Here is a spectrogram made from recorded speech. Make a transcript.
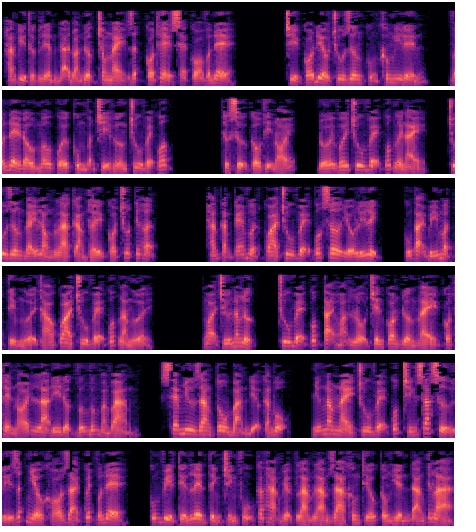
hắn kỳ thực liền đã đoán được trong này rất có thể sẽ có vấn đề chỉ có điều chu dương cũng không nghĩ đến, vấn đề đầu mâu cuối cùng vẫn chỉ hướng chu vệ quốc. Thực sự cầu thị nói, đối với chu vệ quốc người này, chu dương đáy lòng là cảm thấy có chút tiếc hận. Hắn cặn kẽ vượt qua chu vệ quốc sơ yếu lý lịch, cũng tại bí mật tìm người tháo qua chu vệ quốc làm người. Ngoại trừ năng lực, chu vệ quốc tại hoạn lộ trên con đường này có thể nói là đi được vững vững vàng vàng, xem như giang tô bản địa cán bộ, những năm này chu vệ quốc chính xác xử lý rất nhiều khó giải quyết vấn đề, cũng vì tiến lên tỉnh chính phủ các hạng việc làm làm ra không thiếu cống hiến đáng tiếc là,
